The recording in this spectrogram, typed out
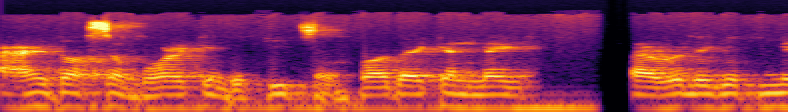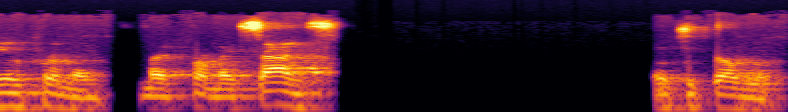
I doesn't work in the kitchen, but I can make a really good meal for my, my for my sons. And she told me,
